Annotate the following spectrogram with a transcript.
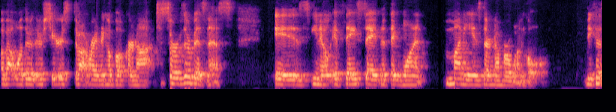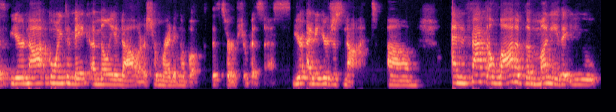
about whether they're serious about writing a book or not to serve their business is, you know, if they say that they want money as their number one goal. Because you're not going to make a million dollars from writing a book that serves your business. You're, I mean, you're just not. Um, and in fact, a lot of the money that you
